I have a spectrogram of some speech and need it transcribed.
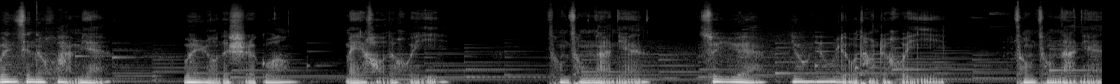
温馨的画面，温柔的时光，美好的回忆。匆匆那年，岁月悠悠流淌着回忆。匆匆那年，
